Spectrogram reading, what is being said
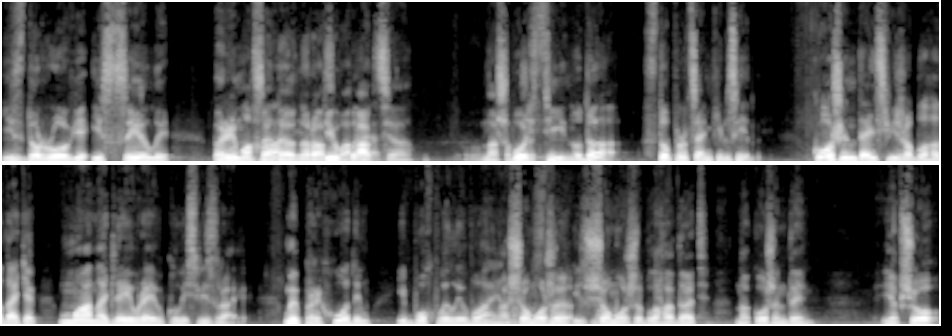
І здоров'я, і сили, перемагати. Це неодноразова акція в нашому житті. Постійно, да, 100% згідний. Кожен день свіжа благодать, як мана для євреїв колись в Ізраїлі. Ми приходимо, і Бог виливає. А що може, і що може благодать на кожен день, якщо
